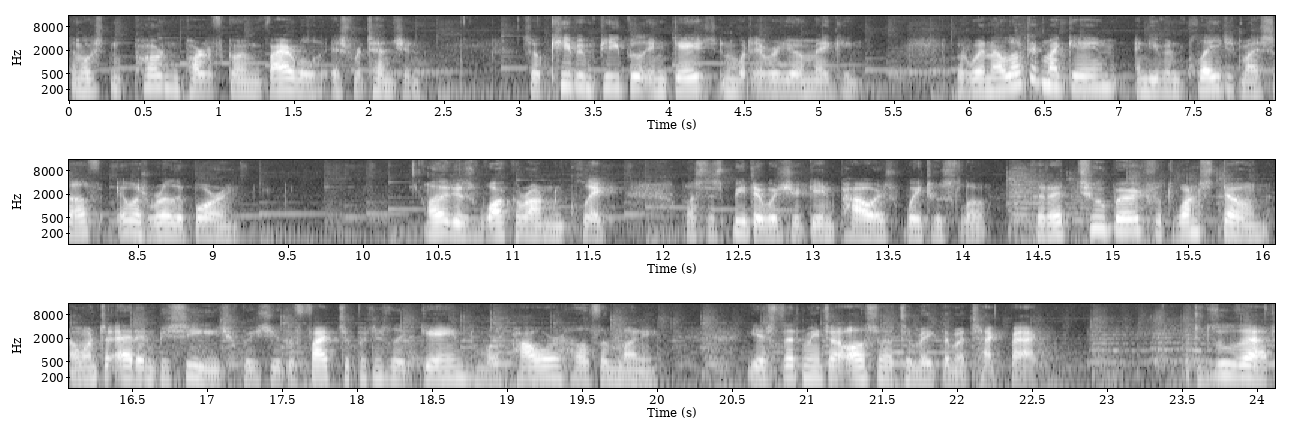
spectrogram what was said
the most important part of going viral is retention. So keeping people engaged in whatever you're making. But when I looked at my game and even played it myself, it was really boring. All I do is walk around and click, plus the speed at which you gain power is way too slow. So I did two birds with one stone, I want to add NPCs, which you could fight to potentially gain more power, health and money. Yes, that means I also have to make them attack back. But to do that,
